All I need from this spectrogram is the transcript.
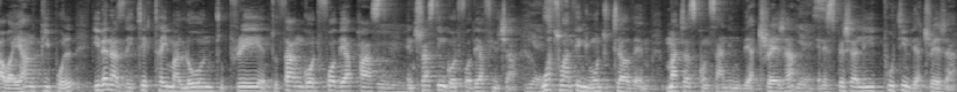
our young people, even as they take time alone to pray and to thank God for their past and trusting God for their future? Mm. Yes. What's one thing you want to tell them matters concerning their treasure Yes. and especially putting their treasure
